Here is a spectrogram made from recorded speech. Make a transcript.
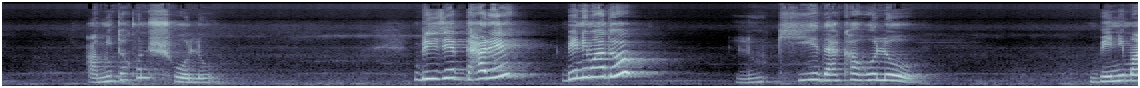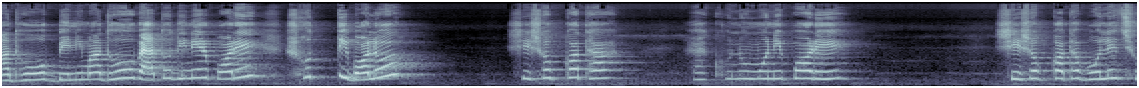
আমি তখন ষোলো। ব্রিজের ধারে বেণীমাধব লুকিয়ে দেখা হলো। বেণীমাধব বেণীমাধব, এতদিনের পরে সত্যি বলো, সেসব কথা এখনও মনে পড়ে? সেসব কথা বলেছ?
